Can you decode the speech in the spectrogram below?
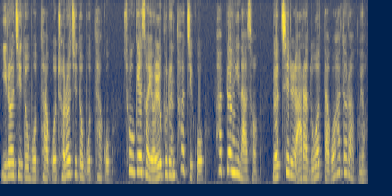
이러지도 못하고 저러지도 못하고 속에서 열불은 터지고 화병이 나서 며칠을 알아 누웠다고 하더라고요.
